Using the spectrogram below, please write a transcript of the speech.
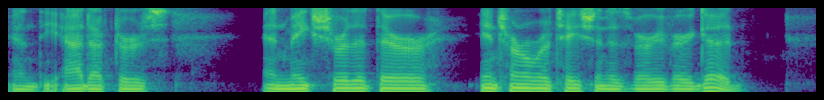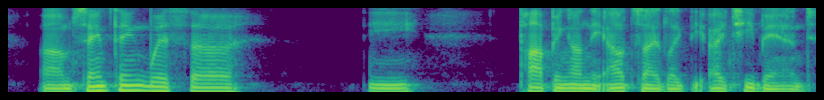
and the adductors, and make sure that their internal rotation is very very good. Um, same thing with uh, the popping on the outside, like the IT band.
